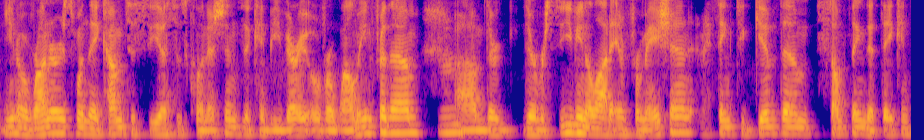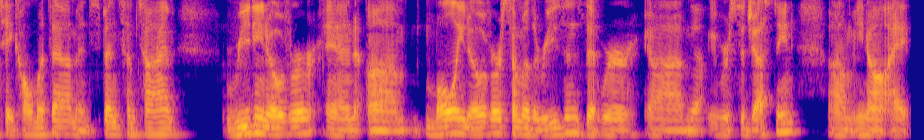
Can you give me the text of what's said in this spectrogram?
you know, runners when they come to see us as clinicians, it can be very overwhelming for them. Mm-hmm. Um, they're they're receiving a lot of information, and I think to give them something that they can take home with them and spend some time reading over and um, mulling over some of the reasons that we're um, yeah. we were suggesting. Um, you know, I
